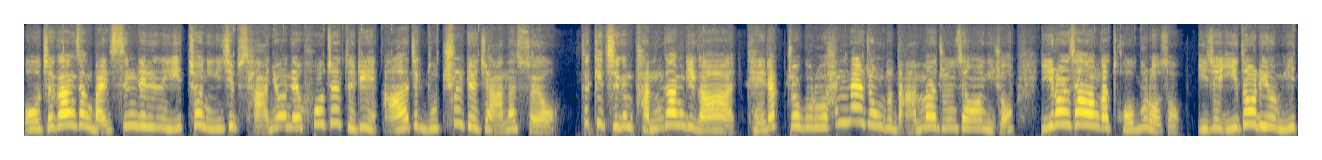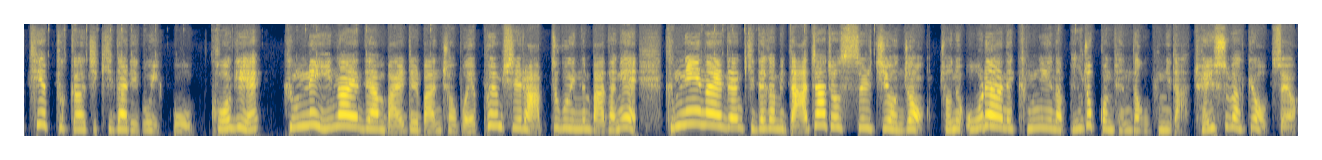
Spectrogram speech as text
어, 제가 항상 말씀드리는 2024년의 호재들이 아직 노출되지 않았어요. 특히 지금 반감기가 대략적으로 한 달 정도 남아준 상황이죠. 이런 상황과 더불어서 이제 이더리움 ETF까지 기다리고 있고 거기에 금리 인하에 대한 말들 많죠. 뭐 FOMC를 앞두고 있는 마당에 금리 인하에 대한 기대감이 낮아졌을지언정 저는 올해 안에 금리 인하 무조건 된다고 봅니다. 될 수밖에 없어요.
